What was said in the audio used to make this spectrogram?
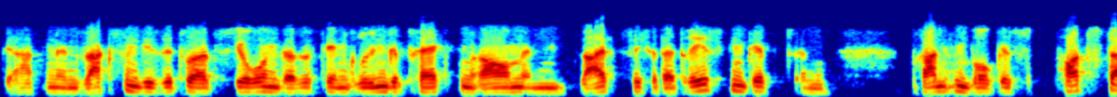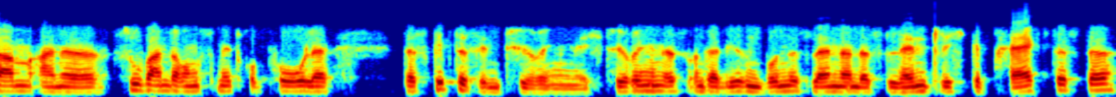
Wir hatten in Sachsen die Situation, dass es den grün geprägten Raum in Leipzig oder Dresden gibt. In Brandenburg ist Potsdam eine Zuwanderungsmetropole. Das gibt es in Thüringen nicht. Thüringen ist unter diesen Bundesländern das ländlich geprägteste.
